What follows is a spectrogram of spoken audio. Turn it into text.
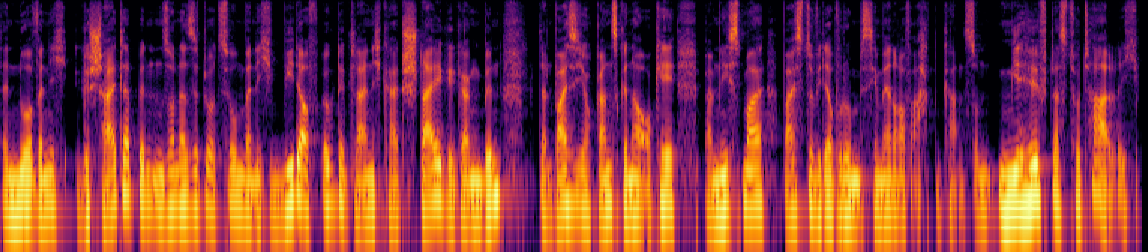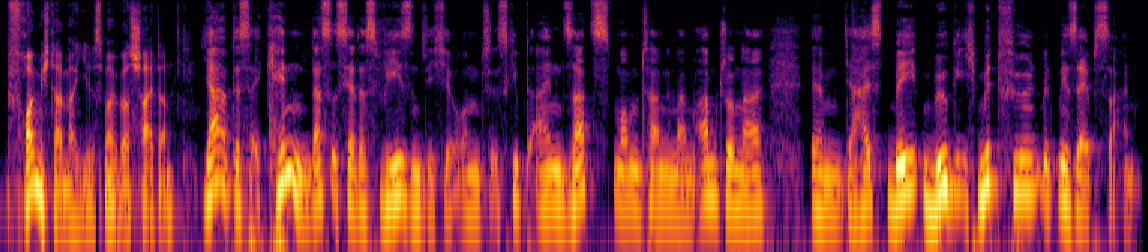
Denn nur wenn ich gescheitert bin in so einer Situation, wenn ich wieder auf irgendeine Kleinigkeit steil gegangen bin, dann weiß ich auch ganz genau, okay, beim nächsten Mal weißt du wieder, wo du ein bisschen mehr darauf achten kannst. Und mir hilft das total. Ich freue mich da immer jedes jedes Mal übers Scheitern. Ja, das Erkennen, das ist ja das Wesentliche. Und es gibt einen Satz momentan in meinem Abendjournal, ähm, der heißt, möge ich mitfühlend mit mir selbst sein.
